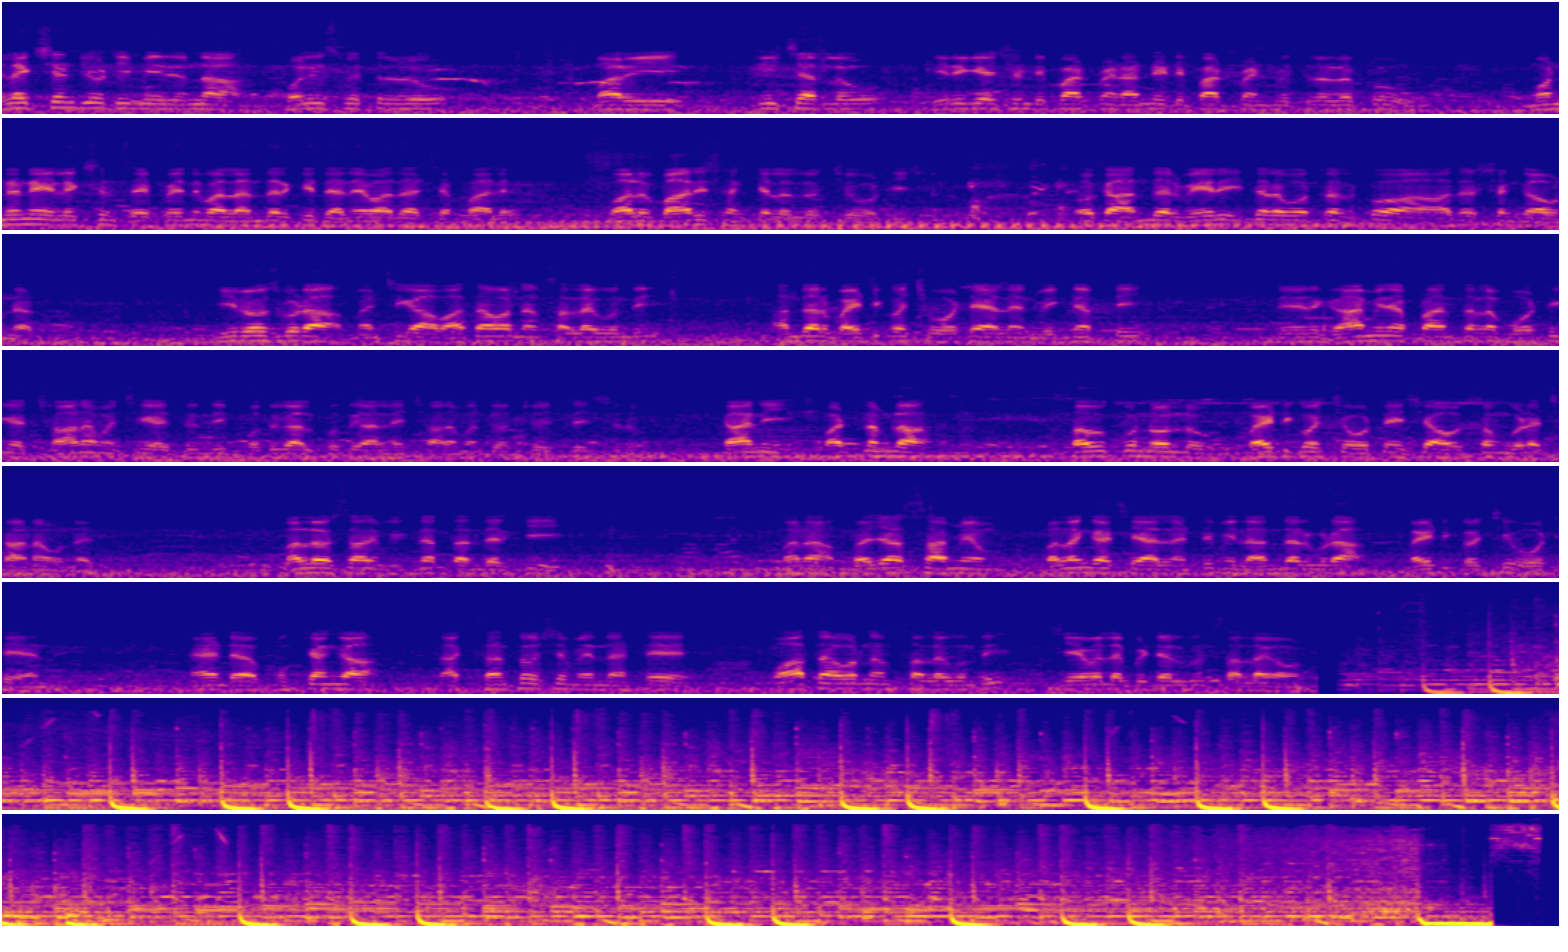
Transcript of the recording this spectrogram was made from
Election duty మీద ఉన్న police మిత్రులు మరి టీచర్లు ఇరిగేషన్ డిపార్ట్మెంట్ అన్ని డిపార్ట్మెంట్ మిత్రులకు మొన్ననే ఎలక్షన్స్ అయిపోయింది. వాళ్ళందరికీ ధన్యవాదాలు చెప్పాలి. వాళ్ళు భారీ సంఖ్యలో వచ్చి ఓటీసులు ఒక అందరు వేరే ఇతర ఓటర్లకు ఆదర్శంగా ఉన్నారు. ఈరోజు కూడా మంచిగా వాతావరణం చల్లగా ఉంది. అందరు బయటకు వచ్చి ఓటేయాలని విజ్ఞప్తి. నేను గ్రామీణ ప్రాంతంలో ఓటింగ్ చాలా మంచిగా అవుతుంది. పొద్దుగాల పొద్దుగాలనే చాలా మంది వచ్చి వచ్చేసారు కానీ పట్నంలో చదువుకున్న వాళ్ళు బయటికి వచ్చి ఓటేసే అవసరం కూడా చాలా ఉన్నది. మళ్ళీసారి విజ్ఞప్తి అందరికీ మన ప్రజాస్వామ్యం బలంగా చేయాలంటే వీళ్ళందరూ కూడా బయటికి వచ్చి ఓటేయండి. అండ్ ముఖ్యంగా నాకు సంతోషం ఏంటంటే వాతావరణం చల్లగా ఉంది చేవల బిడ్డలు కూడా చల్లగా ఉంటాయి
